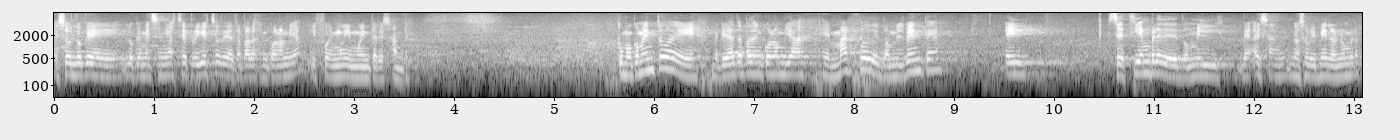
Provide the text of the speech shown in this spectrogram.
Eso es lo que, lo que me enseñó este proyecto de Atrapados en Colombia y fue muy, muy interesante. Como comento, eh, me quedé atrapado en Colombia en marzo de 2020. El septiembre de 2020, no bien los números,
